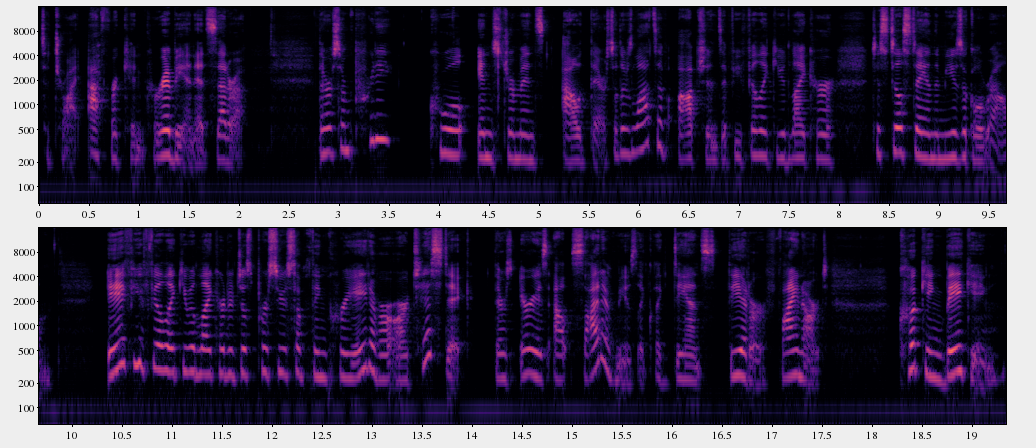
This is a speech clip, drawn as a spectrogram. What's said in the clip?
to try African, Caribbean, etc. There are some pretty cool instruments out there. So there's lots of options if you feel like you'd like her to still stay in the musical realm. If you feel like you would like her to just pursue something creative or artistic, there's areas outside of music like dance, theater, fine art, cooking, baking,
